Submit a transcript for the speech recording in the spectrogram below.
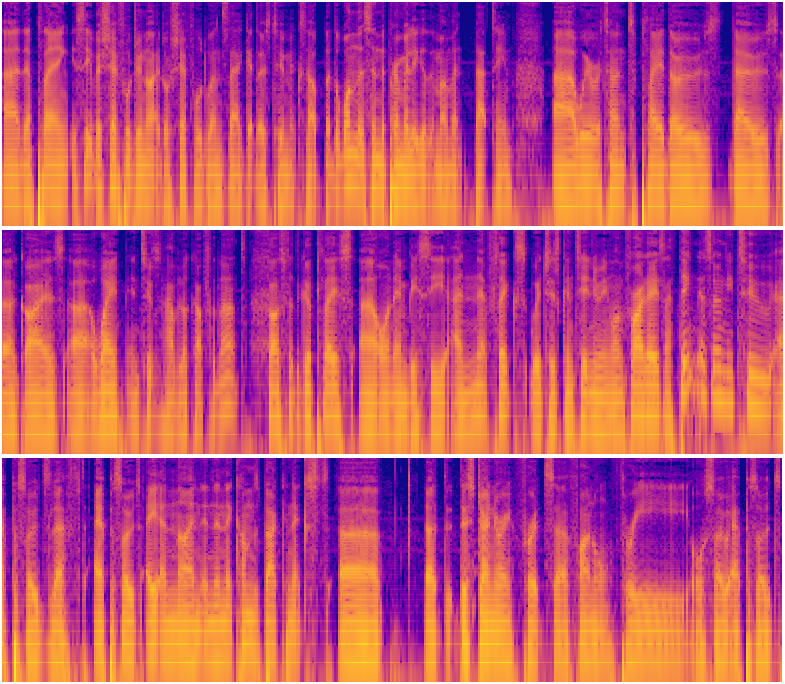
Uh, they're playing, it's either Sheffield United or Sheffield Wednesday. I get those two mixed up. But the one that's in the Premier League at the moment, that team, uh, we return to play those those uh, guys uh, away in two. Have a look out for that. As for The Good Place on NBC and Netflix, which is continuing on Fridays. I think there's only two episodes left, episodes 8 and 9, and then it comes back next uh, uh, th- this January for its uh, final three or so episodes,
